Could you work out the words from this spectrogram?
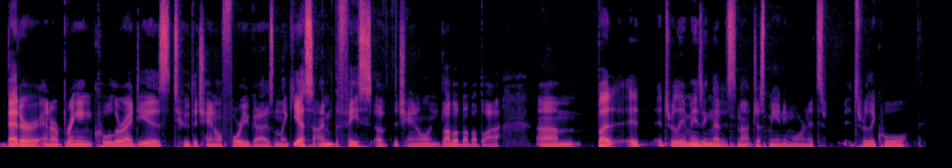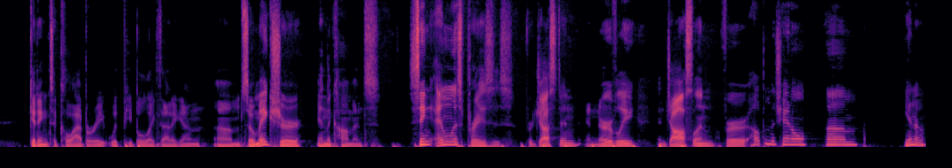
better and are bringing cooler ideas to the channel for you guys. And like yes i'm the face of the channel and blah blah blah blah blah. Um, but it it's really amazing that it's not just me anymore. And it's it's really cool getting to collaborate with people like that again. Um, so make sure in the comments sing endless praises for justin and nervely and jocelyn for helping the channel um, you know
